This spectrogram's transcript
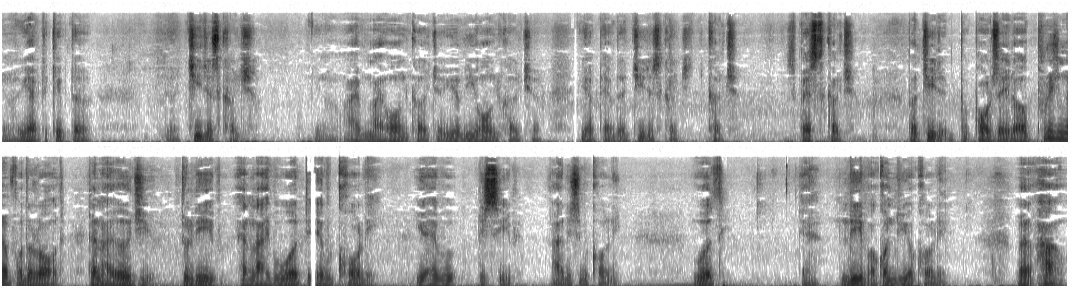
You know, you have to keep the, the Jesus culture. You know, I have my own culture. You have your own culture. You have to have the Jesus culture. culture. It's best culture. But Jesus, Paul said, "A prisoner for the Lord, then I urge you to live and life worthy of calling you have received. I receive a calling, worthy. Yeah, live according to your calling. Well, how?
